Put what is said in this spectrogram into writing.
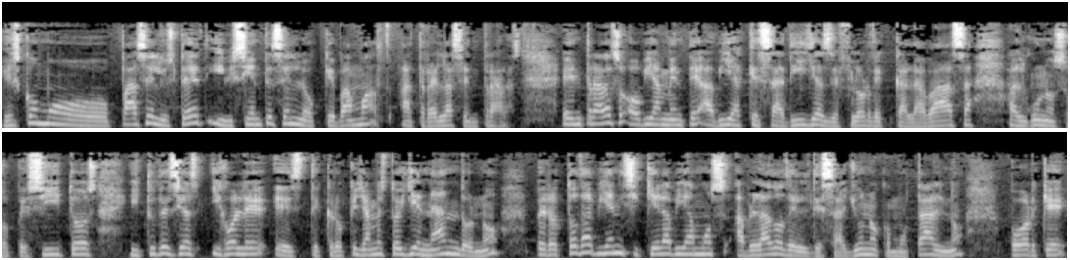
Es como pásele usted y siéntese en lo que vamos a traer las entradas. Entradas obviamente había quesadillas de flor de calabaza, algunos sopecitos y tú decías, híjole, este creo que ya me estoy llenando, ¿no? Pero todavía ni siquiera habíamos hablado del desayuno como tal, ¿no? Porque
